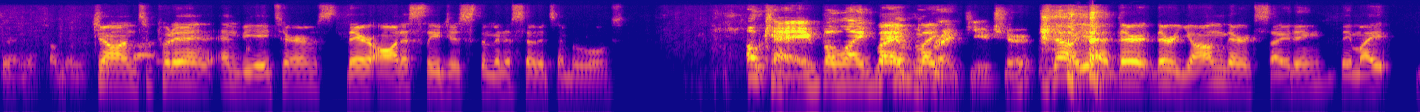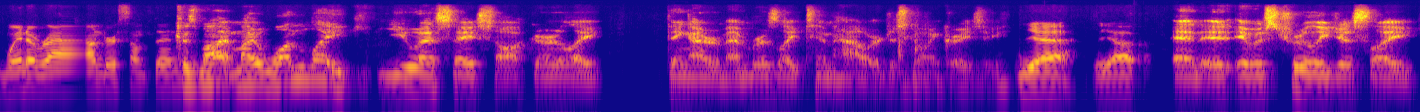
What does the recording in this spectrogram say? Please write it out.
certainly something. John, to put it in NBA terms, they're honestly just the Minnesota Timberwolves. Okay, but like they Like- have a like- bright future. No, yeah, they're they're young, they're exciting. They might win a round or something. Because my my one like USA soccer like thing I remember is like Tim Howard just going crazy, Yeah, yeah, and it it was truly just like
